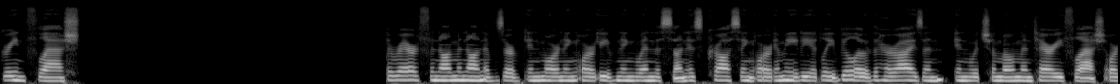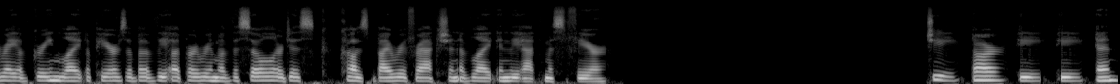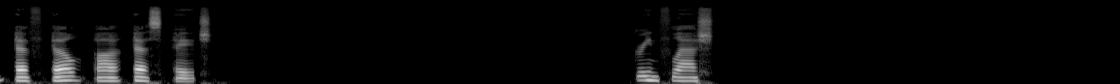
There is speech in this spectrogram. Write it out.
Green flash. A rare phenomenon observed in morning or evening when the sun is crossing or immediately below the horizon, in which a momentary flash or ray of green light appears above the upper rim of the solar disk, caused by refraction of light in the atmosphere. G R E E N F L A S H Green flash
